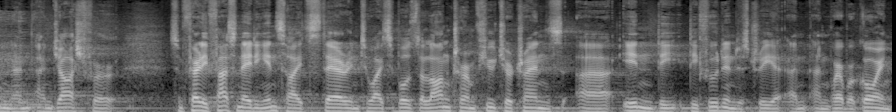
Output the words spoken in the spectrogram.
And, and Josh for some fairly fascinating insights there into, I suppose, the long term future trends uh, in the, the food industry and, and where we're going.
